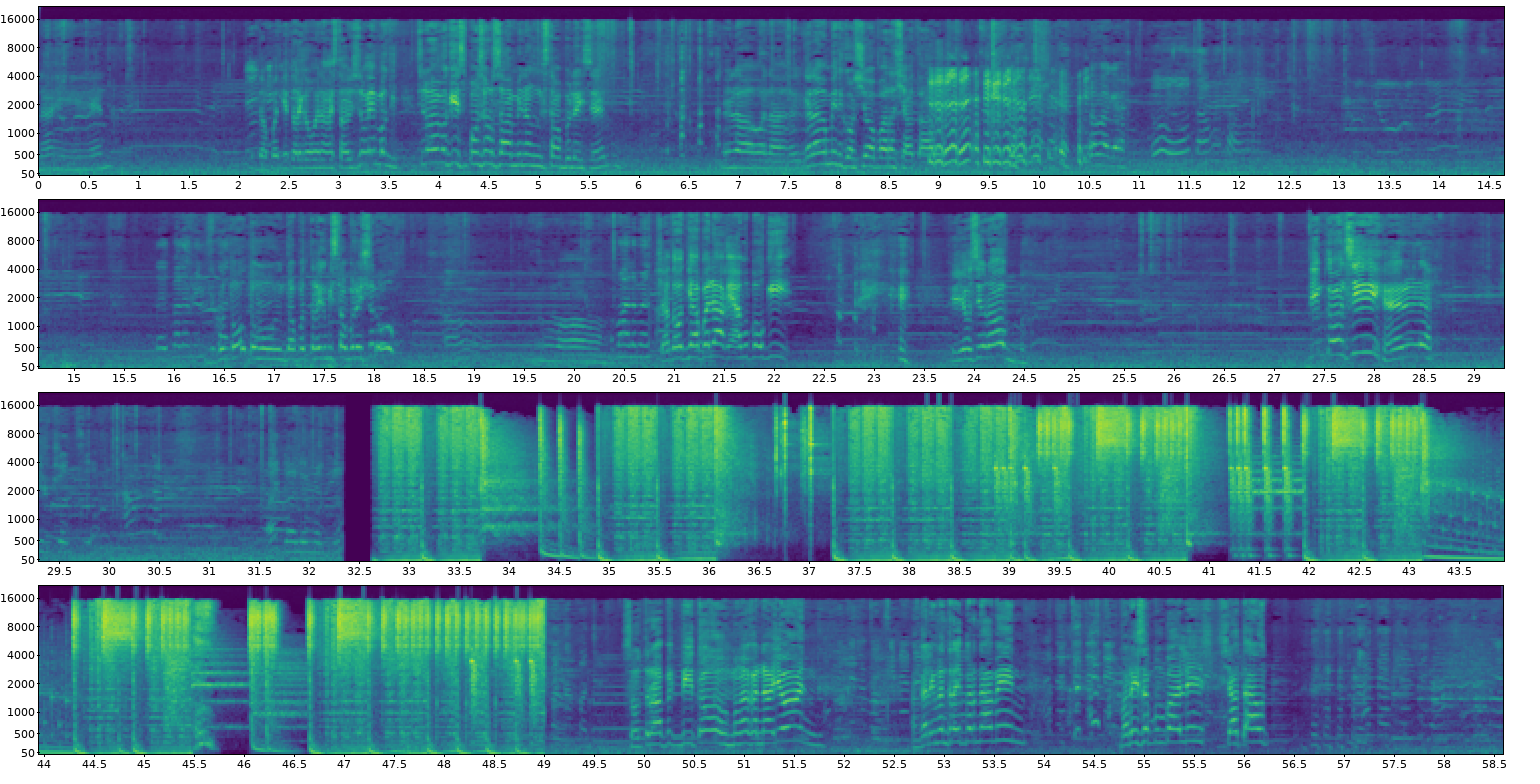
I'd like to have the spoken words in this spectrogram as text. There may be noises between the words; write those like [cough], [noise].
unahin. Dapat kita talaga wala ng stabilizer. Sino kayo mag sino kayo mag-sponsor sa amin ng stabilizer? Kailangan ko na. Kailangan may negosyo para shout out. [laughs] Tama ka? Oo, tama tama. Dahil pala may ko to, dapat talaga may stabilizer oh. Oo. Oh. Naman. Shoutout nga pala kay Abu Paugi. [laughs] kay Yossi Rob. Team Consi! Ano shots yan. Ay, galing mag So traffic dito, mga kanayon. Ang galing ng driver namin. Marisa Pumbales, shout out.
